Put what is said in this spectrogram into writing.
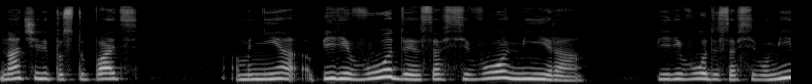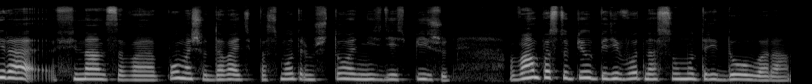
начали поступать мне переводы со всего мира. Переводы со всего мира, финансовая помощь. Вот давайте посмотрим, что они здесь пишут. Вам поступил перевод на сумму 3 доллара.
